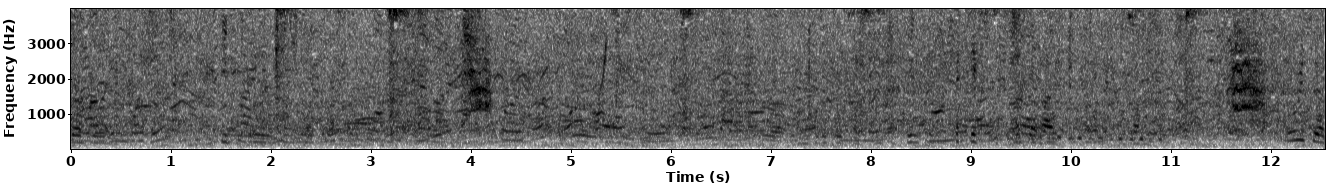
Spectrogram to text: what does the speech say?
对。对。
